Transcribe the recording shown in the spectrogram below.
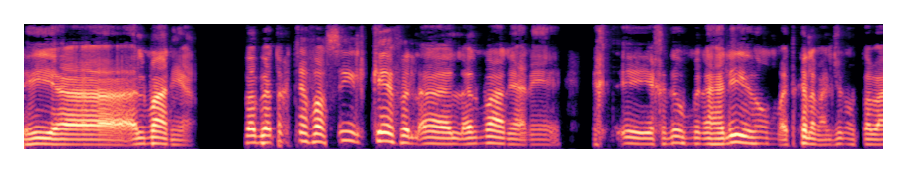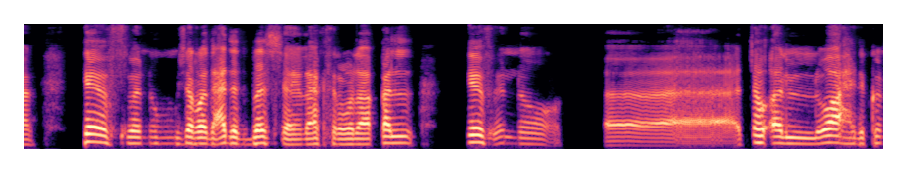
اللي هي ألمانيا. فبيعطيك تفاصيل كيف ال- الألمان يعني ياخذوهم من أهاليهم. أتكلم عن الجنود طبعا. كيف إنه مجرد عدد بس يعني لا أكثر ولا أقل. كيف إنه آه الواحد يكون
